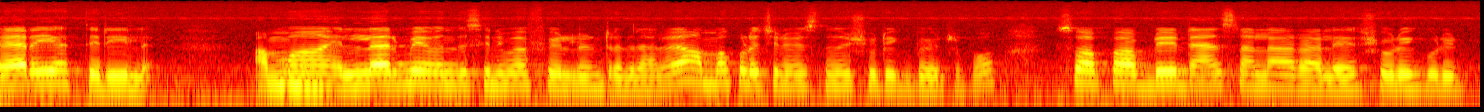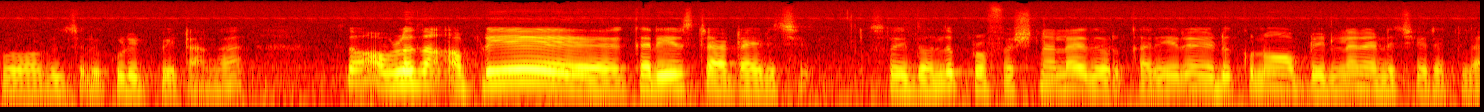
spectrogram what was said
வேறையாக தெரியல. அம்மா எல்லாருமே வந்து சினிமா ஃபீல்டுன்றதுனால அம்மா கூட சின்ன வயசுலேருந்து ஷூட்டிங் போயிட்டுருப்போம் ஸோ அப்போ அப்படியே டான்ஸ் நல்லா ஆடுறாளே ஷூட்டிங் கூட்டிகிட்டு போகிறோம் அப்படின்னு சொல்லி கூட்டிகிட்டு போயிட்டாங்க. ஸோ அவ்வளோதான் அப்படியே கரியர் ஸ்டார்ட் ஆயிடுச்சு. ஸோ இது வந்து ப்ரொஃபஷ்னலாக இது ஒரு கரியரை எடுக்கணும் அப்படின்லாம் நினச்சி எடுக்கல.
